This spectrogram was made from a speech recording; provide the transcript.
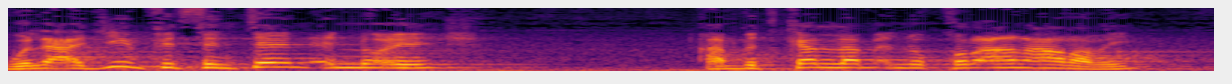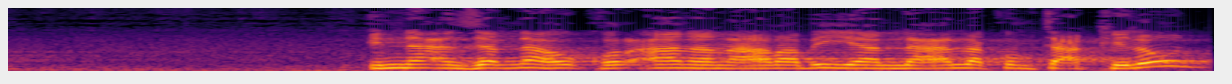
والعجيب في الثنتين إنه إيش؟ عم بتكلم إنه قرآن عربي. إنا أنزلناه قرآنا عربيا لعلكم تعقلون.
